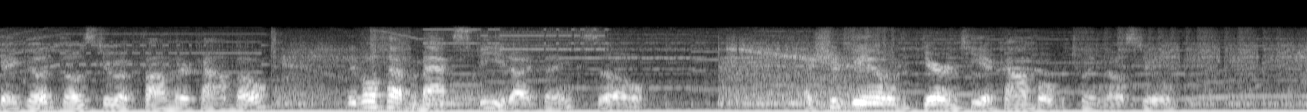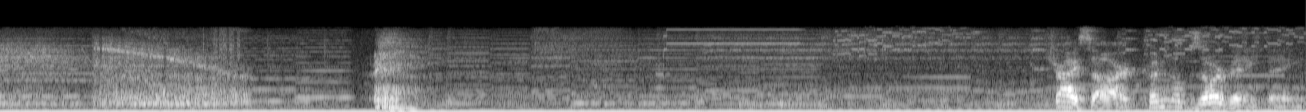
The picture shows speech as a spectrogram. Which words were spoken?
Okay, good. Those two have found their combo. They both have max speed, I think, so... I should be able to guarantee a combo between those two. Trisar, couldn't absorb anything.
